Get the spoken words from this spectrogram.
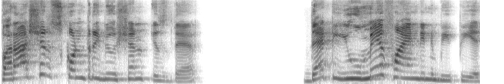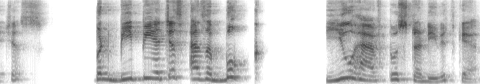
Parashar's contribution is there that you may find in BPHS, but BPHS as a book, you have to study with care.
